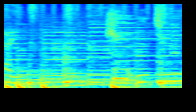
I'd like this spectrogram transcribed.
ない。窮地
